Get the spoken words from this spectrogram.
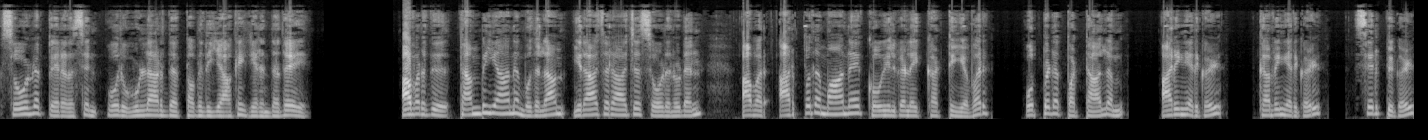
சோழப் பேரரசின் ஒரு உள்ளார்ந்த பகுதியாக இருந்தது. அவரது தம்பியான முதலாம் இராஜராஜ சோழனுடன் அவர் அற்புதமான கோயில்களை கட்டியவர் ஒப்பிடப்பட்டாலும் அறிஞர்கள் கவிஞர்கள் சிற்பிகள்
